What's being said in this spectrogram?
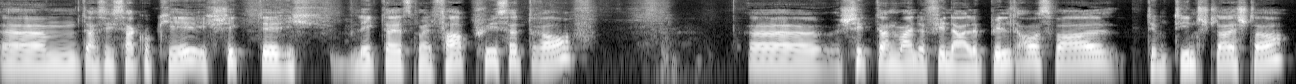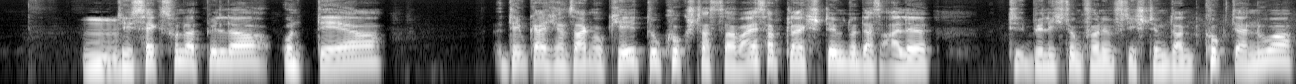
ähm, dass ich sage, okay, ich schicke, ich lege da jetzt mein Farbpreset drauf, äh, schicke dann meine finale Bildauswahl dem Dienstleister, mhm. die 600 Bilder und der, dem kann ich dann sagen, okay, du guckst, dass der Weißabgleich stimmt und dass alle die Belichtung vernünftig stimmt. Dann guckt er nur,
